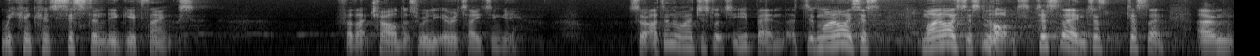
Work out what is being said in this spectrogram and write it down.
we can consistently give thanks for that child that's really irritating you. Sorry, I don't know why I just looked at you, Ben. My eyes just, my eyes just locked just then, just, just then. Um,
